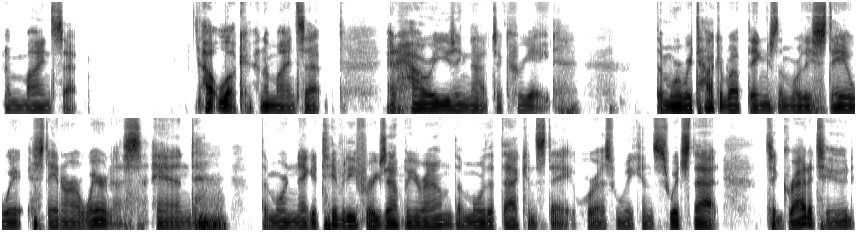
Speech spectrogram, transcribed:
and a mindset, outlook and a mindset. And how are you using that to create? The more we talk about things, the more they stay away, stay in our awareness. And the more negativity, for example, around, the more that that can stay. Whereas when we can switch that to gratitude,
